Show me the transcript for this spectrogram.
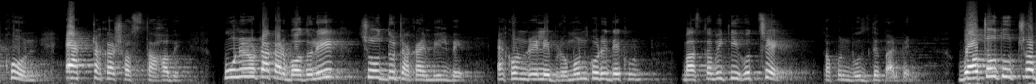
এখন এক টাকা সস্তা হবে, পনেরো টাকার বদলে চোদ্দ টাকায় মিলবে। এখন রেলে ভ্রমণ করে দেখুন, বাস্তবে কি হচ্ছে, তখন বুঝতে পারবেন। বচত উৎসব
